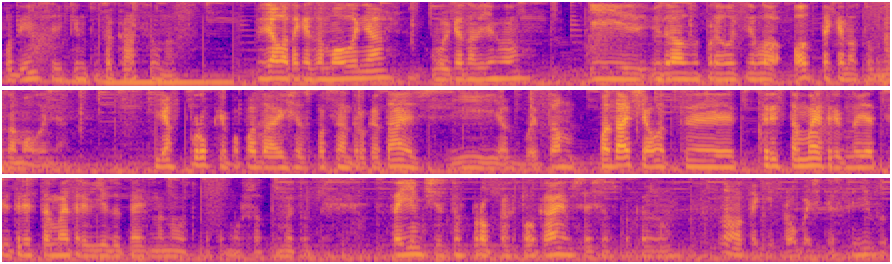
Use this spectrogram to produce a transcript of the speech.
Подивимося, яким тут каси у нас. Взяла таке замовлення, виконав його. І відразу прилетіло от таке наступне замовлення. Я в пробки попадаю зараз по центру катаюсь, і якби там подача от е, 300 метрів, ну я ці 300 метрів їду 5 минут, тому що ми тут стоїмо чисто в пробках толкаємося, зараз покажу. Ну, от такі пробочки стоїмо тут.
